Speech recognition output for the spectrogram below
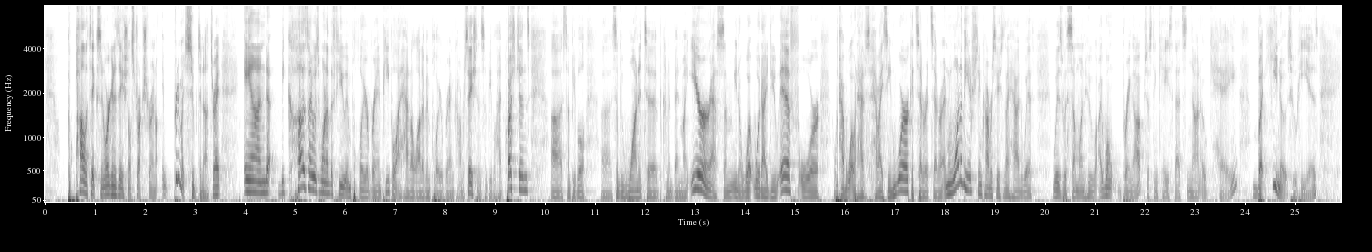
politics and organizational structure and, and, pretty much soup to nuts, right? And because I was one of the few employer brand people, I had a lot of employer brand conversations. Some people had questions. Uh, some people uh, simply wanted to kind of bend my ear or ask some, you know, what would I do if, or have what would have have I seen work, et cetera, et cetera. And one of the interesting conversations I had with was with someone who I won't bring up just in case that's not okay, but he knows who he is.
